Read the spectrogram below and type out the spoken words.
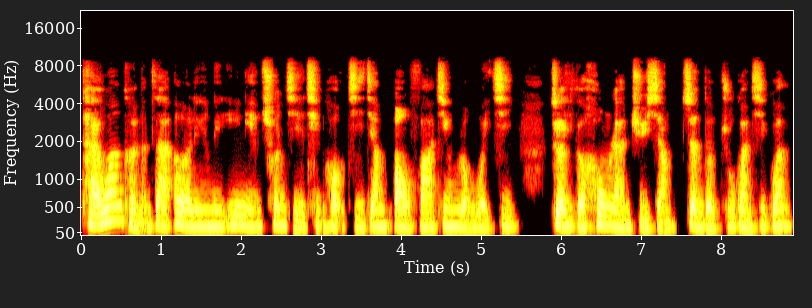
台湾可能在二零零一年春节前后即将爆发金融危机。这一个轰然巨响，震得主管机关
